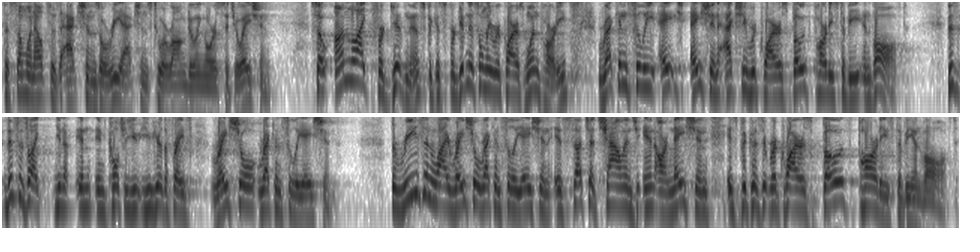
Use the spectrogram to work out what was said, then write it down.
to someone else's actions or reactions to a wrongdoing or a situation. So, unlike forgiveness, because forgiveness only requires one party, reconciliation actually requires both parties to be involved. This, this is like, you know, in, in culture, you, you hear the phrase racial reconciliation. The reason why racial reconciliation is such a challenge in our nation is because it requires both parties to be involved.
